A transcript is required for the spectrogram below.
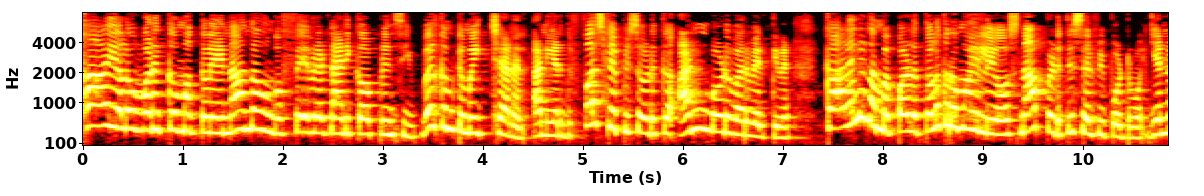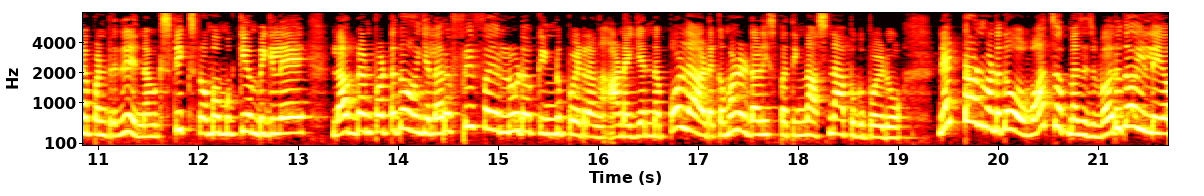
ஹாய் ஹலோ வணக்கம் மக்களே. நான் தான் உங்கள் favourite Nanika Princy. Welcome to my channel and எனது ஃபர்ஸ்ட் எபிசோடுக்கு அன்போடு வரவேற்கிறேன். காலையில் நம்ம பல தொலைக்கிறோமோ இல்லையோ ஸ்னாப் எடுத்து செல்ஃபி போட்டுருவோம். என்ன பண்ணுறது நமக்கு ஸ்டிக்ஸ் ரொம்ப முக்கியம் பிகிலே. லாக்டவுன் போட்டதும் எல்லாரும் ஃப்ரீ ஃபயர் லூடோ கிங்னு போயிடுறாங்க. ஆனால் என்ன போல் அடக்கமான டாலிஸ் பார்த்தீங்கன்னா ஸ்னாப்புக்கு போயிடுவோம். நெட் பண்ணதோ வாட்ஸ்அப் மெசேஜ் வருதோ இல்லையோ?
